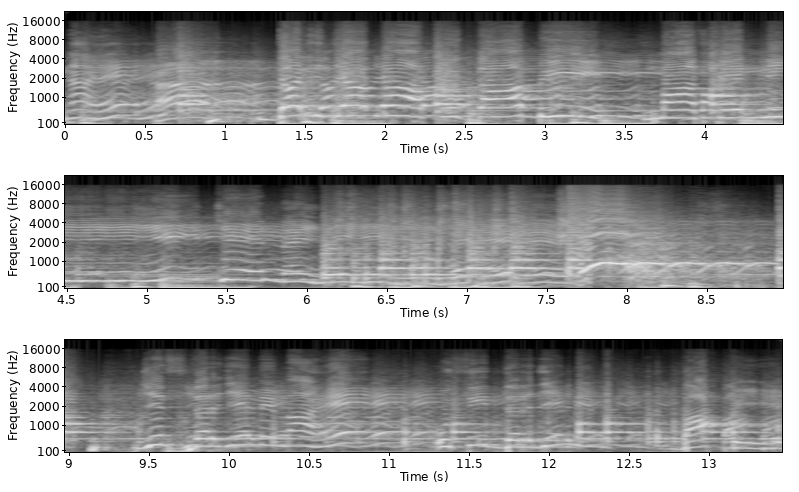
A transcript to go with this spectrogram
कहना है। दर्जा बाप का भी माँ नीचे नहीं है। जिस दर्जे में माँ है, उसी दर्जे में बाप भी है।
